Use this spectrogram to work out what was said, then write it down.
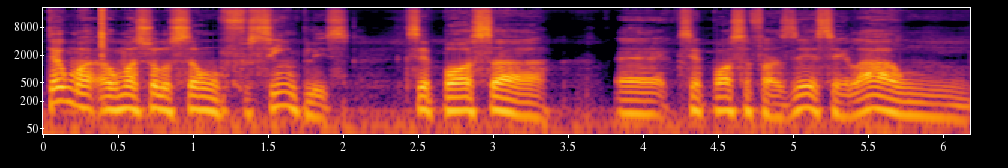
Tem uma, uma solução simples que você possa é, que você possa fazer, sei lá, um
